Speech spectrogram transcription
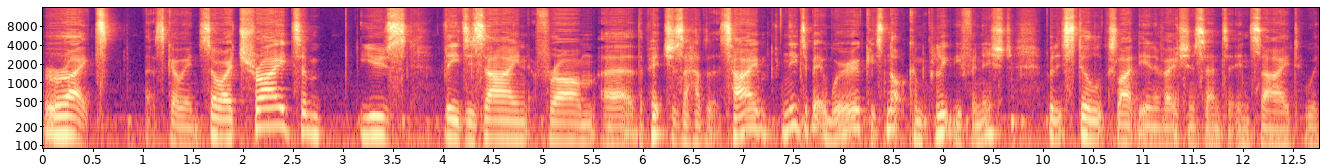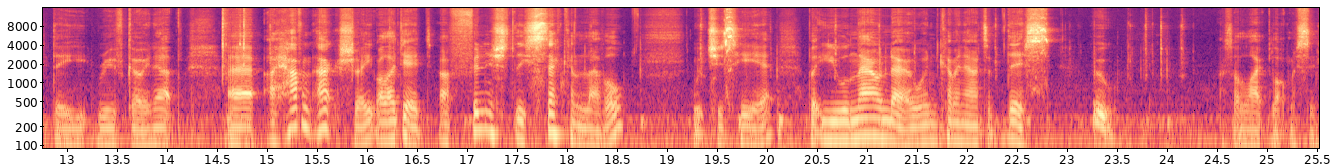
Right, let's go in. So I tried to use the design from uh, the pictures I had at the time. It needs a bit of work. It's not completely finished, but it still looks like the Innovation Centre inside with the roof going up. Uh, I haven't actually, well I did, I've finished the second level which is here but you will now know when coming out of this ooh that's a light block missing.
